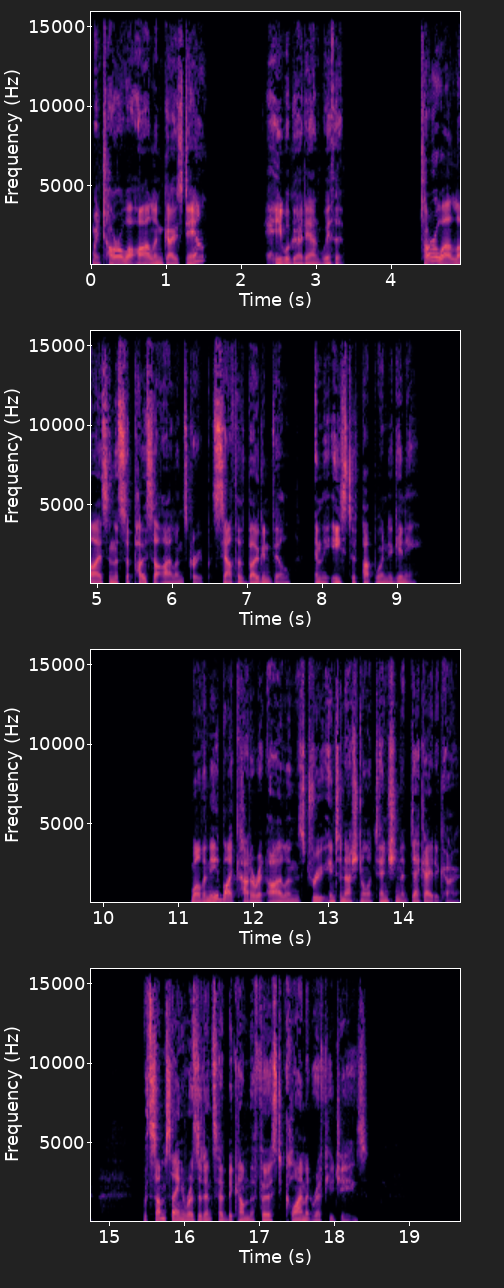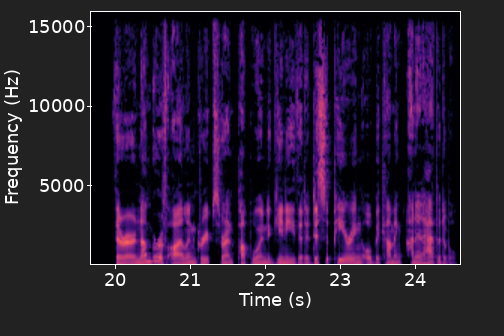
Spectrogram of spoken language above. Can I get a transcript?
When Torowa Island goes down, he will go down with it. Torowa lies in the Saposa Islands group, south of Bougainville, in the east of Papua New Guinea. While the nearby Carteret Islands drew international attention a decade ago, with some saying residents had become the first climate refugees. There are a number of island groups around Papua New Guinea that are disappearing or becoming uninhabitable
